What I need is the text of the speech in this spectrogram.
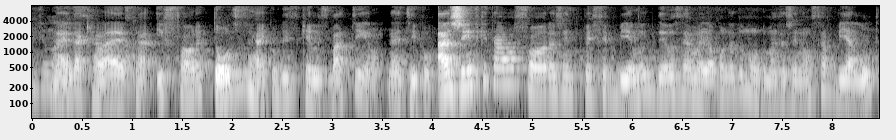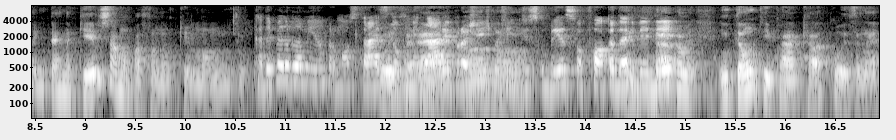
Demais. né, daquela época. E fora todos os recordes que eles batiam, né? Tipo, a gente que tava fora, a gente percebia, meu Deus, é a melhor banda do mundo. Mas a gente não sabia a luta interna que eles estavam passando naquele momento. Cadê Pedro Damião pra mostrar esse Pois documentário é, aí pra gente, pra gente descobrir a fofoca do RBD? Exatamente. Então, tipo, é aquela coisa, né?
